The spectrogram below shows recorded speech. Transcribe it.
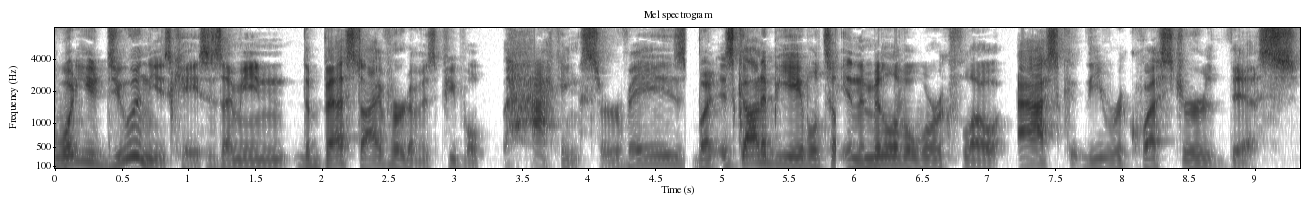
what do you do in these cases? I mean, the best I've heard of is people hacking surveys, but it's got to be able to, in the middle of a workflow, ask the requester this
